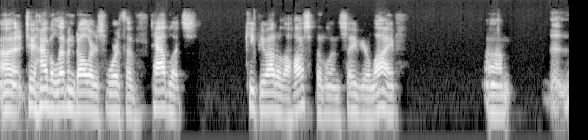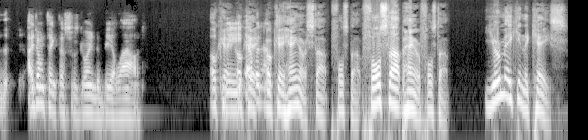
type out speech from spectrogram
Uh, to have $11 worth of tablets keep you out of the hospital and save your life, um, th- th- I don't think this was going to be allowed. Okay, the okay, evidence- okay. Hang on. Stop. Full stop. Full stop. Hang on. Full stop. You're making the case.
